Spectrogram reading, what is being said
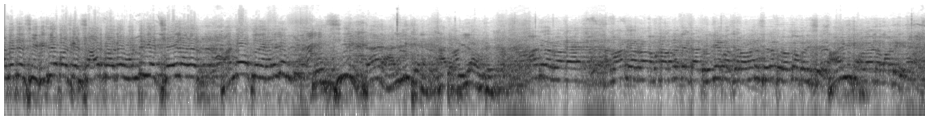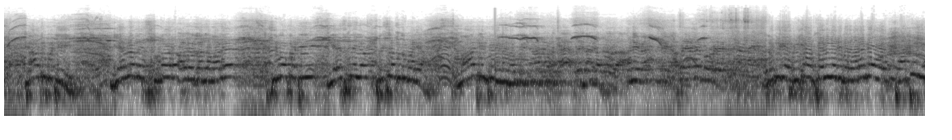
அமைச்சர் ஸ்ரீ விஜயபாஸ்கர் சார்பாக ஒன்றிய செயலாளர் அண்ணாதுரை வரைக்கும் சீனி பிராணி அள்ளிக்கிறேன் அந்த பில்லா உண்டு மாட்டுக்கார் வாங்க அந்த வழங்க ஒரு கட்டிய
